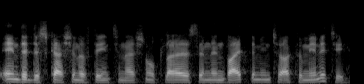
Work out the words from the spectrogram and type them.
end the discussion of the international players and invite them into our community.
